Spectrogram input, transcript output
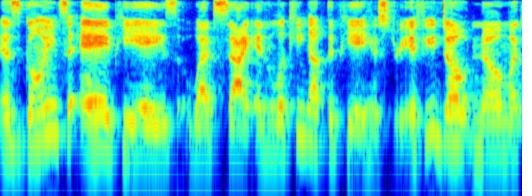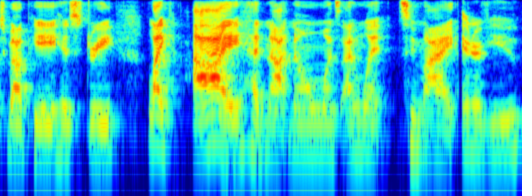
is going to AAPA's website and looking up the PA history. If you don't know much about PA history, like I had not known once I went to my interview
